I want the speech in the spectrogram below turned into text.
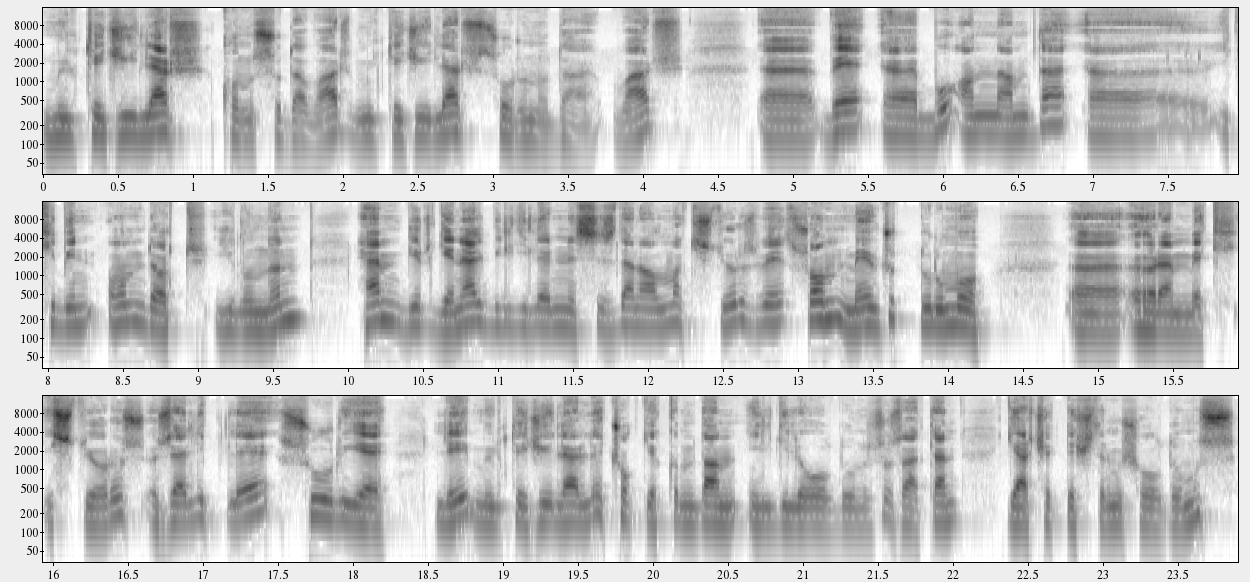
mülteciler konusu da var, mülteciler sorunu da var. E, ve e, bu anlamda e, 2014 yılının hem bir genel bilgilerini sizden almak istiyoruz ve son mevcut durumu e, öğrenmek istiyoruz. Özellikle Suriyeli mültecilerle çok yakından ilgili olduğunuzu zaten gerçekleştirmiş olduğumuz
